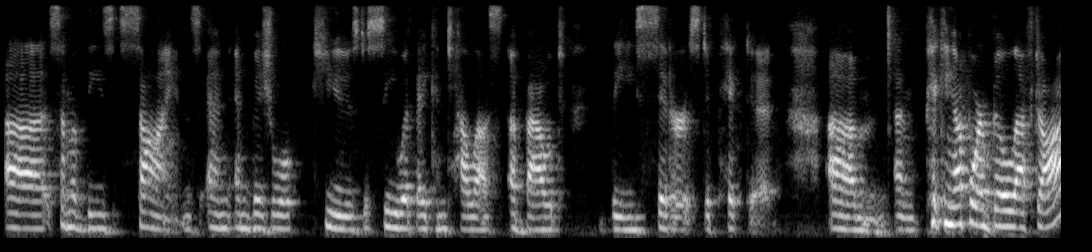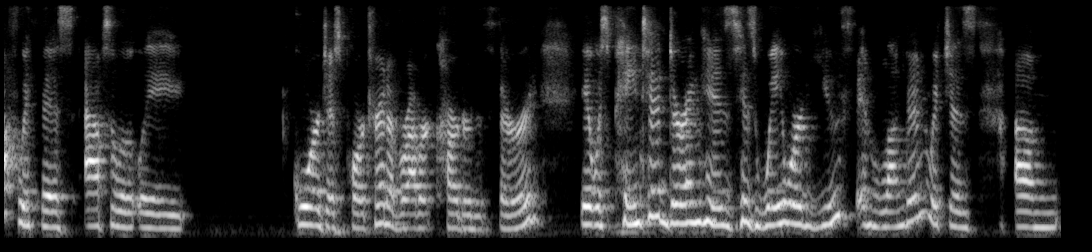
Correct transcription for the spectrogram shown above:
uh, some of these signs and, and visual cues to see what they can tell us about the sitters depicted. Um, I'm picking up where Bill left off with this absolutely gorgeous portrait of Robert Carter III. It was painted during his, his wayward youth in London, which is, um,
